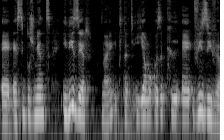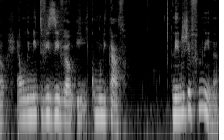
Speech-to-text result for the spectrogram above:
é, é simplesmente e dizer, não é? E, portanto, e é uma coisa que é visível, é um limite visível e, e comunicado. Na energia feminina,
